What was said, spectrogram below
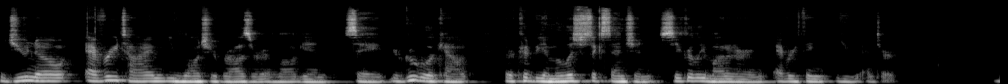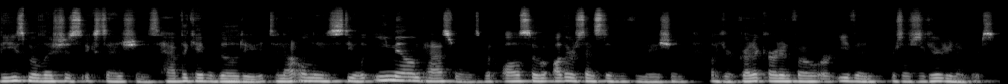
Did you know every time you launch your browser and log in, say your Google account, there could be a malicious extension secretly monitoring everything you enter? These malicious extensions have the capability to not only steal email and passwords, but also other sensitive information like your credit card info or even your social security numbers.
